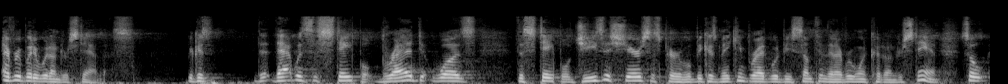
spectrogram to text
Everybody would understand this. Because th- that was the staple. Bread was the staple. Jesus shares this parable because making bread would be something that everyone could understand. So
